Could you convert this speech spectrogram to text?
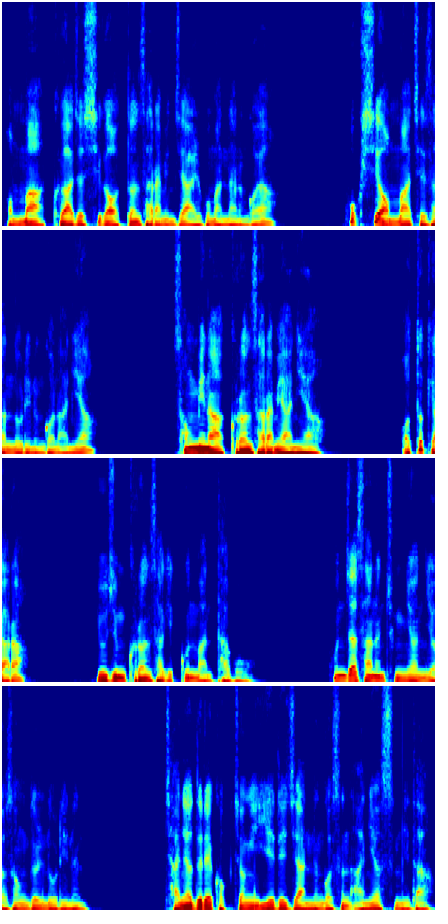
엄마, 그 아저씨가 어떤 사람인지 알고 만나는 거야? 혹시 엄마 재산 노리는 건 아니야? 성민아, 그런 사람이 아니야. 어떻게 알아? 요즘 그런 사기꾼 많다고. 혼자 사는 중년 여성들 노리는 자녀들의 걱정이 이해되지 않는 것은 아니었습니다.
